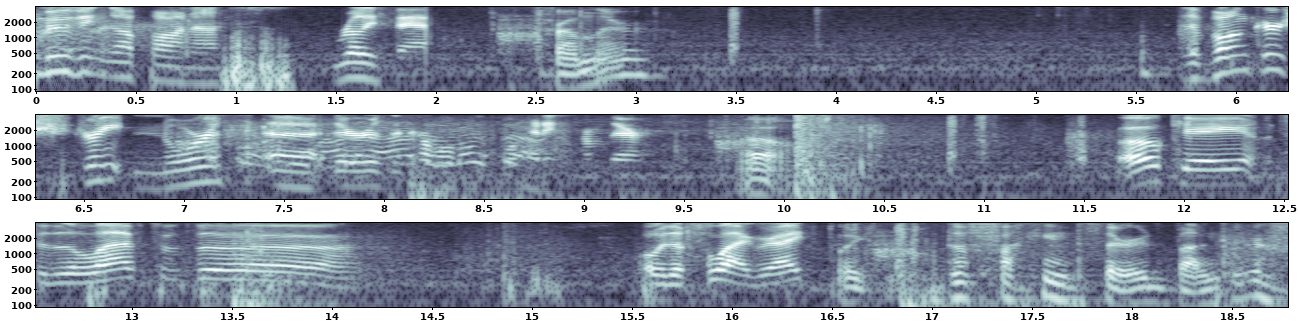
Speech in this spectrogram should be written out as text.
moving up on us really fast. From there? The bunker straight north. Uh, there is a couple people heading from there. Oh, Okay, to the left of the. Oh, the flag, right? like the fucking third bunker?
